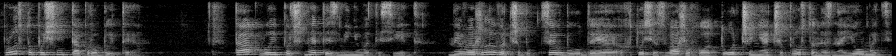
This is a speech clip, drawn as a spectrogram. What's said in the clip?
Просто почніть так робити. Так ви почнете змінювати світ. Неважливо, чи це буде хтось із вашого оточення, чи просто незнайомець.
